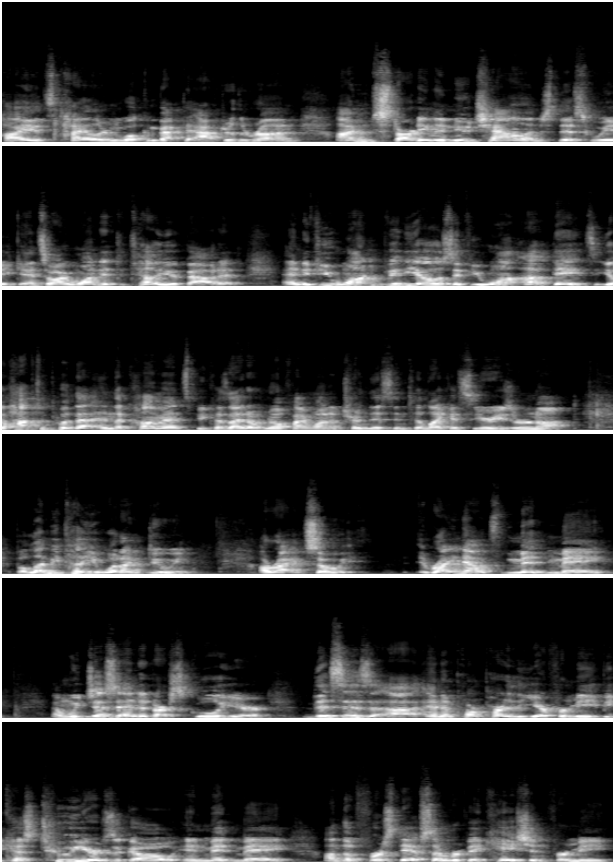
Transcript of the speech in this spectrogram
Hi, it's Tyler and welcome back to After the Run. I'm starting a new challenge this week and so I wanted to tell you about it. And if you want videos, if you want updates, you'll have to put that in the comments because I don't know if I want to turn this into like a series or not. But let me tell you what I'm doing. Alright, so right now it's mid-May and we just ended our school year. This is uh, an important part of the year for me because two years ago in mid-May, on the first day of summer vacation for me,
